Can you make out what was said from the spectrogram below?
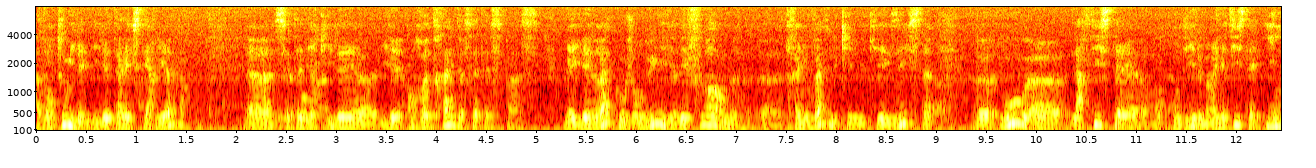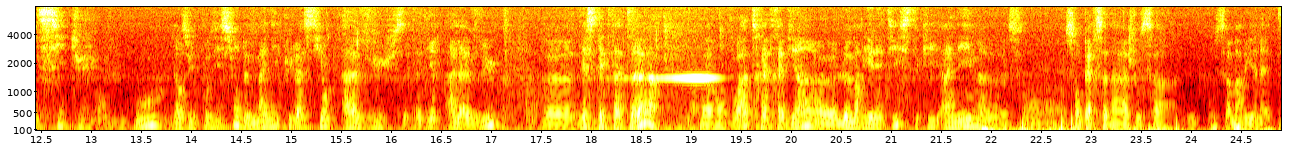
avant tout, il est, il est à l'extérieur, euh, c'est-à-dire qu'il est, euh, il est en retrait de cet espace. Mais il est vrai qu'aujourd'hui, il y a des formes très nouvelles qui, existent, euh, où euh, l'artiste est, on dit le marionnettiste est in situ, ou dans une position de manipulation à vue, c'est-à-dire à la vue euh, des spectateurs. on voit très très bien le marionnettiste qui anime son, personnage ou sa, marionnette.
